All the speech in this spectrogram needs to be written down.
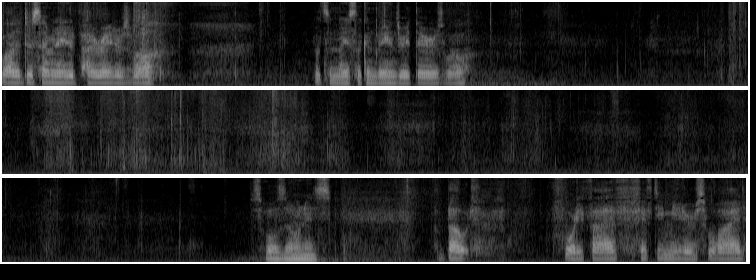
A lot of disseminated pyrite as well. Got some nice looking veins right there as well. This whole zone is about 45, 50 meters wide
